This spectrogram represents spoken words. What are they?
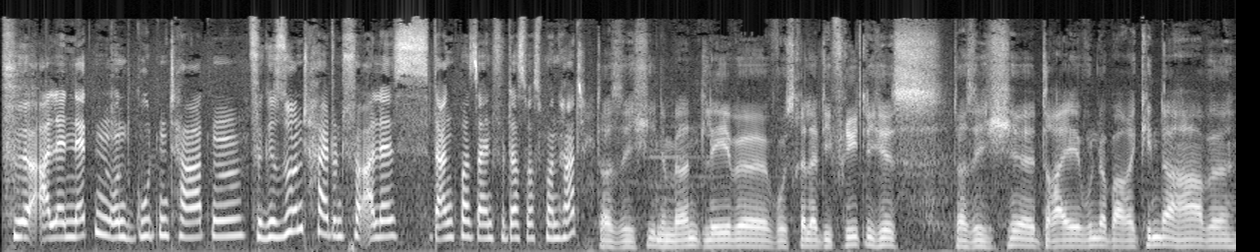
Für alle netten und guten Taten, für Gesundheit und für alles dankbar sein für das, was man hat. Dass ich in einem Land lebe, wo es relativ friedlich ist, dass ich äh, drei wunderbare Kinder habe,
